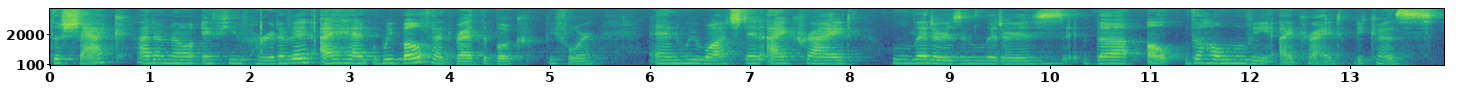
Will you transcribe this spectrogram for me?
The Shack. I don't know if you've heard of it. I had we both had read the book before and we watched it. I cried litters and litters. The all, the whole movie I cried because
